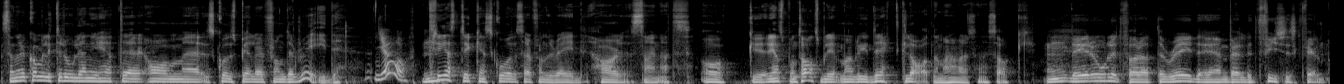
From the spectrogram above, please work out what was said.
Sen har det kommit lite roliga nyheter om eh, skådespelare från The Raid. Ja, Mm. Tre stycken skådespelare från The Raid har signats. Och eh, rent spontant så blir man blir ju direkt glad när man hör en sån här sak. Mm, det är roligt för att The Raid är en väldigt fysisk film.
